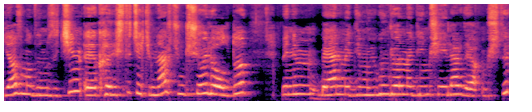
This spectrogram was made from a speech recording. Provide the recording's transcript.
yazmadığımız için e, karıştı çekimler. Çünkü şöyle oldu. Benim beğenmediğim, uygun görmediğim şeyler de yapmıştık.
